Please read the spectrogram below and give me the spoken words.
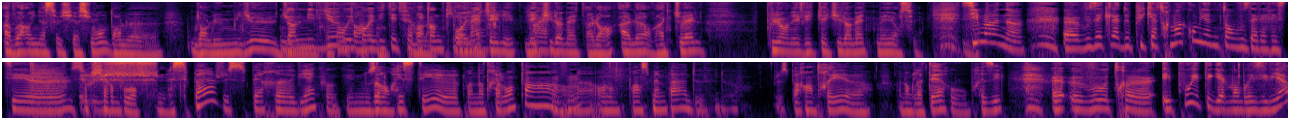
avoir une association dans le dans le milieu du Dans le milieu, oui, pour éviter de faire Voilà, autant de Pour kilomètres. éviter les, les Ouais. kilomètres. Alors à l'heure actuelle, plus on évite les kilomètres, meilleur c'est. euh, Simone, euh, vous êtes là depuis quatre mois. Combien de temps vous allez rester euh, sur Cherbourg? Je ne sais pas, j'espère euh, bien que, que nous allons rester euh, pendant très longtemps. Mhm. On ne pense même pas de, de j'espère rentrer euh, en Angleterre ou au Brésil. Euh, euh, Votre euh, époux est également brésilien.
